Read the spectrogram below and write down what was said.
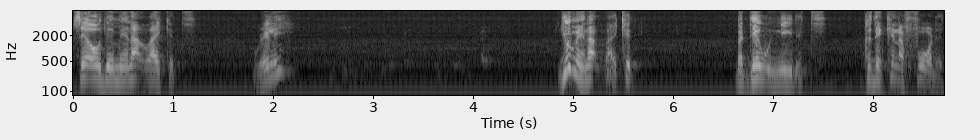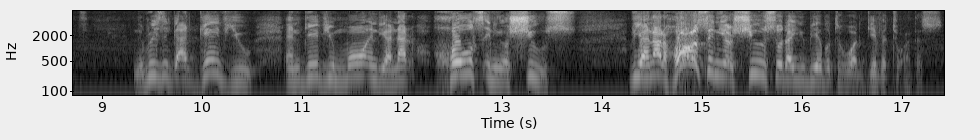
Say, oh, they may not like it. Really? You may not like it, but they will need it because they can afford it. And the reason God gave you and gave you more, and there are not holes in your shoes they are not holes in your shoes so that you'll be able to what give it to others.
